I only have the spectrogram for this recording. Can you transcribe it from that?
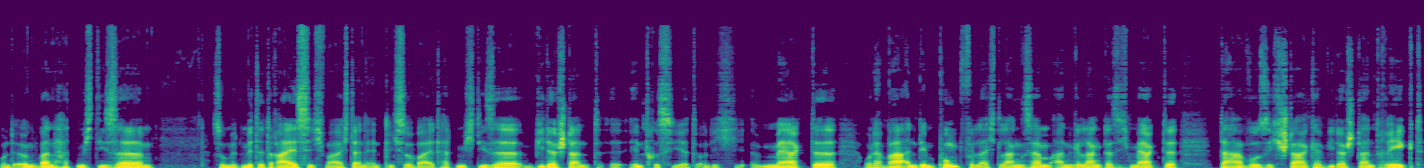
Und irgendwann hat mich dieser so mit Mitte 30 war ich dann endlich so weit, hat mich dieser Widerstand äh, interessiert. Und ich merkte oder war an dem Punkt vielleicht langsam angelangt, dass ich merkte, da wo sich starker Widerstand regt,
